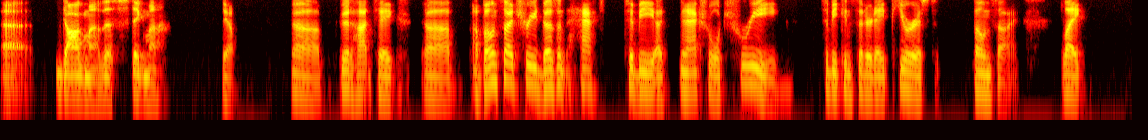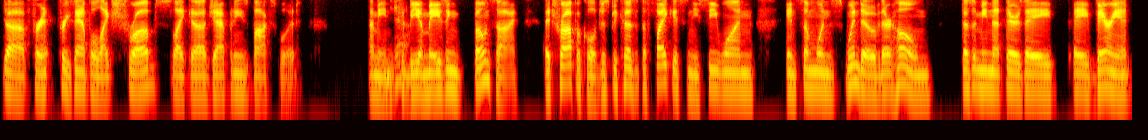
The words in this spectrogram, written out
uh, dogma, this stigma. Yeah, uh, good hot take. Uh, a bonsai tree doesn't have to be a, an actual tree to be considered a purist bonsai. Like uh, for for example, like shrubs, like uh, Japanese boxwood. I mean, yeah. could be amazing bonsai. A tropical, just because it's a ficus and you see one in someone's window of their home, doesn't mean that there's a a variant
